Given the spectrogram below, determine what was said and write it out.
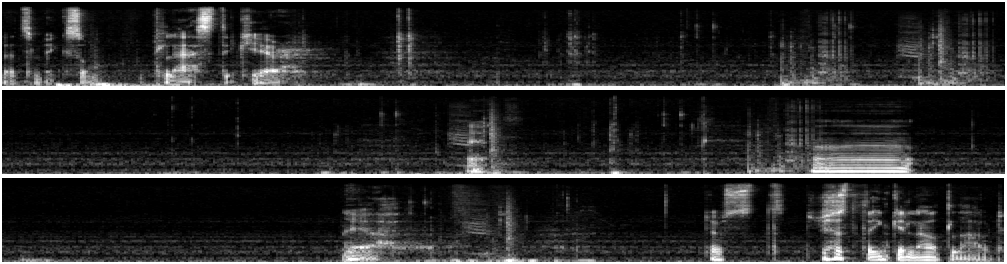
Let's make some plastic here. Yeah. Uh, yeah. Just just thinking out loud.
